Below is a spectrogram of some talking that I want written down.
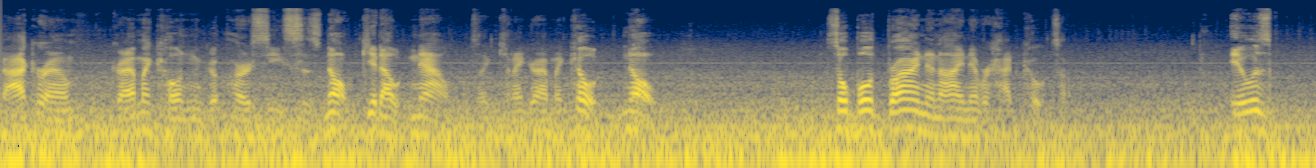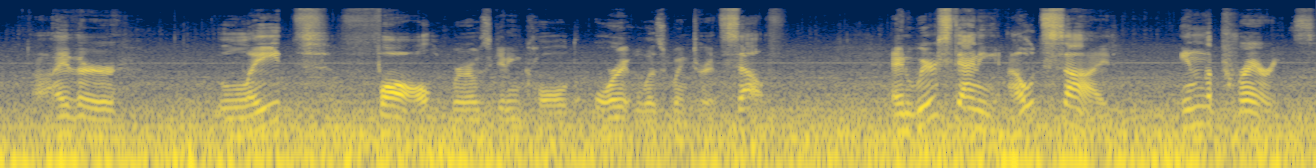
back around, grab my coat, and RC says, no, get out now. It's like, can I grab my coat? No. So both Brian and I never had coats on. It was either late fall where it was getting cold or it was winter itself. And we're standing outside in the prairies,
